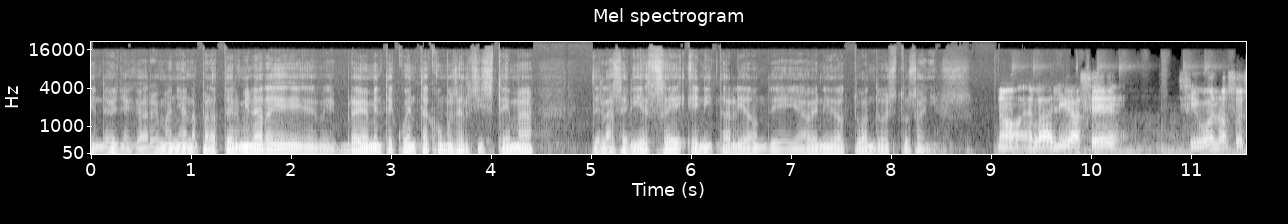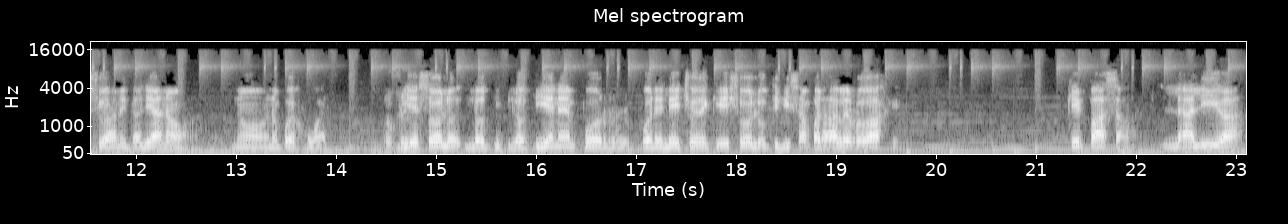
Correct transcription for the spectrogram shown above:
quien debe llegar mañana. Para terminar, eh, brevemente cuenta cómo es el sistema de la Serie C en Italia, donde ha venido actuando estos años. No, en la Liga C, si vos no sos ciudadano italiano, no, no puedes jugar. Y eso lo, lo, lo, tienen por, por el hecho de que ellos lo utilizan para darle rodaje. ¿Qué pasa? La liga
